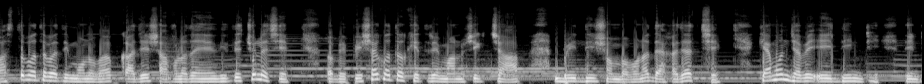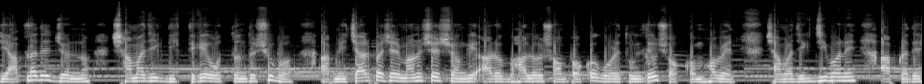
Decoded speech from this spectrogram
বাস্তবতাবাদী মনোভাব কাজে সফলতা এনে দিতে চলেছে। তবে পেশাগত ক্ষেত্রে মানসিক চাপ বৃদ্ধির সম্ভাবনা দেখা যাচ্ছে। কেমন যাবে এই দিনটি? দিনটি আপনাদের জন্য সামাজিক দিক থেকে অত্যন্ত শুভ। আপনি চারপাশের মানুষের সঙ্গে আরও ভালো সম্পর্ক গড়ে তুলতেও সক্ষম হবেন। সামাজিক জীবনে আপনাদের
